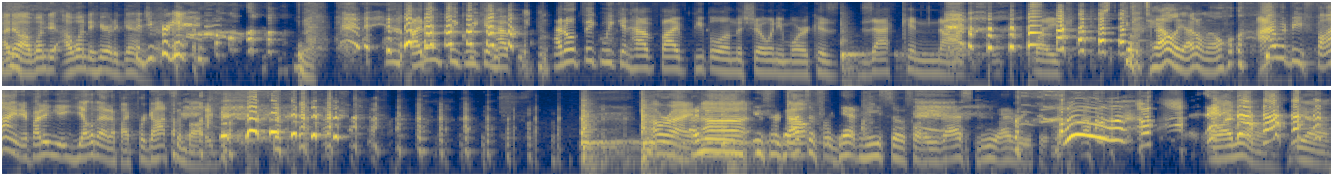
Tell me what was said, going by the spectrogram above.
I know. I wanted. To, I wanted to hear it again. Did you forget? I don't think we can have. I don't think we can have five people on the show anymore because Zach cannot like. Keep a tally. I don't know. I would be fine if I didn't get yelled at if I forgot somebody. All right. I mean, uh, you forgot now- to forget me so far. You've asked me everything. Oh, I know. Yeah.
